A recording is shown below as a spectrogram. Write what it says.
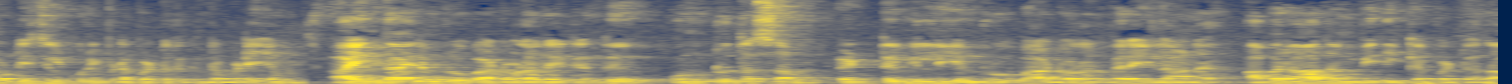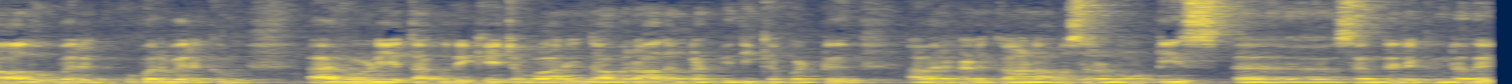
நோட்டீஸில் குறிப்பிடப்பட்டிருக்கின்றபடியும் ஐந்தாயிரம் ரூபாய் டாலரிலிருந்து ஒன்று தசம் எட்டு மில்லியன் ரூபாய் டாலர் வரையிலான அபராதம் விதிக்கப்பட்டு அதாவது ஒவ்வொரு ஒவ்வொருவருக்கும் அவர்களுடைய தகுதிக்கேற்றவாறு இந்த அபராதங்கள் விதிக்கப்பட்டு அவர்களுக்கான அவசர நோட்டீஸ் சென்றிருக்கின்றது.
